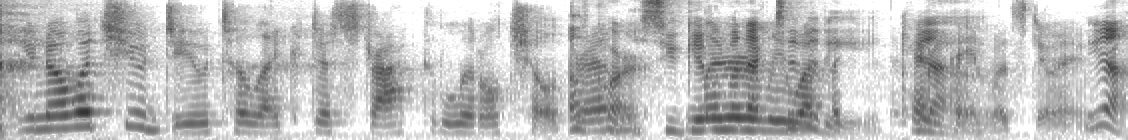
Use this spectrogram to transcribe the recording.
You know what you do to like distract little children? Of course, you give 'em an Literally activity. what the Yeah. campaign was doing. Yeah.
